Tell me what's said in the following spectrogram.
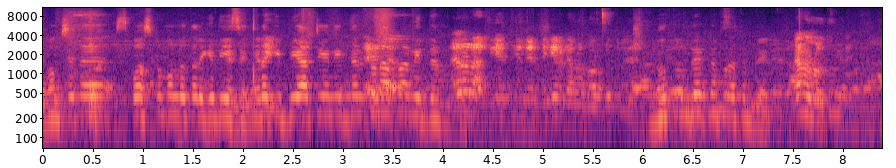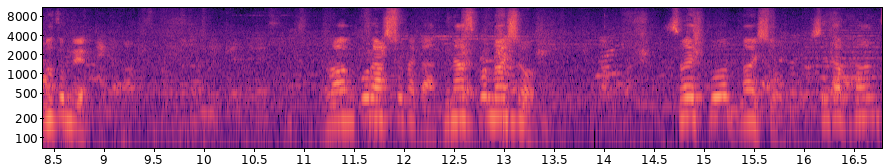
এবং সেটা স্পষ্ট মূল্য তালিকা দিয়েছেন। এরা কি বিআরটি নির্ধারিত না আপনারা নির্ধারিত? না না দিয়ে দিয়ে থেকে এটা আমরা। নতুন রেট না পুরাতন রেট না না নতুন নতুন রেট রংপুর আটশো টাকা দিনাজপুর নয়শো সৈয়দপুর নয়শো সিতাবগঞ্জ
